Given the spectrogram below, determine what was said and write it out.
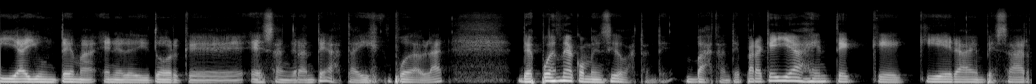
y hay un tema en el editor que es sangrante, hasta ahí puedo hablar. Después me ha convencido bastante, bastante. Para aquella gente que quiera empezar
